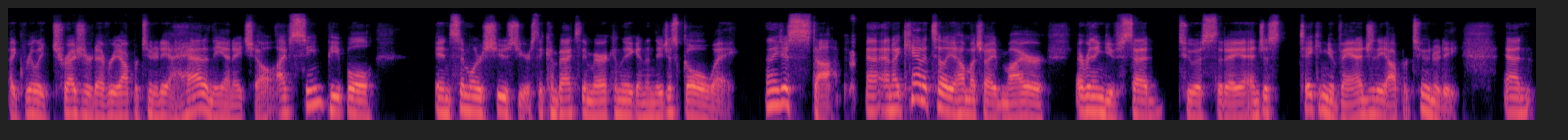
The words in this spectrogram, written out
like really treasured every opportunity I had in the NHL, I've seen people in similar shoes to yours. They come back to the American League and then they just go away and they just stop. And I can't tell you how much I admire everything you've said to us today and just taking advantage of the opportunity. And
